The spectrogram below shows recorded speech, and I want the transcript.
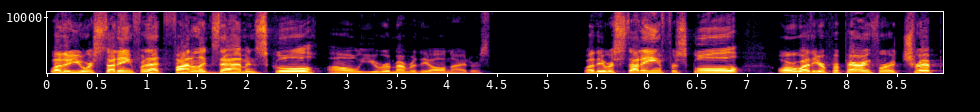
Whether you were studying for that final exam in school, oh, you remember the all nighters. Whether you were studying for school or whether you're preparing for a trip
